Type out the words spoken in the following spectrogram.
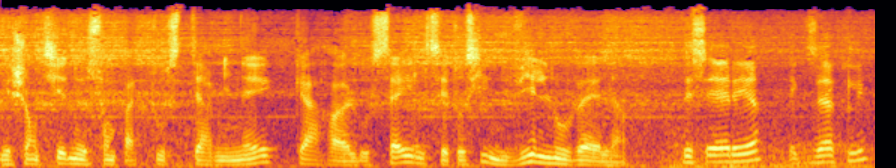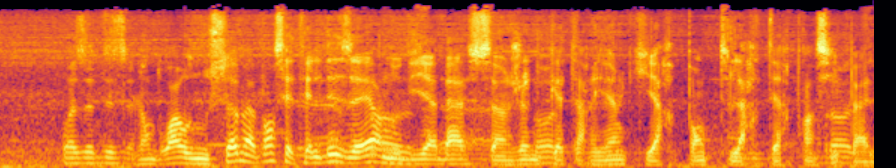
Les chantiers ne sont pas tous terminés car Lusail c'est aussi une ville nouvelle. L'endroit où nous sommes avant c'était le désert, nous dit Abbas, un jeune qatarien qui arpente l'artère principale.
